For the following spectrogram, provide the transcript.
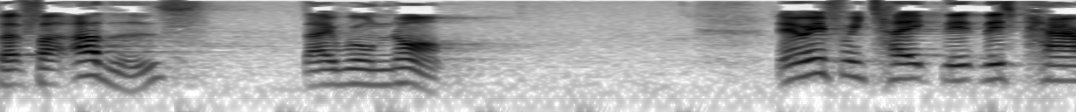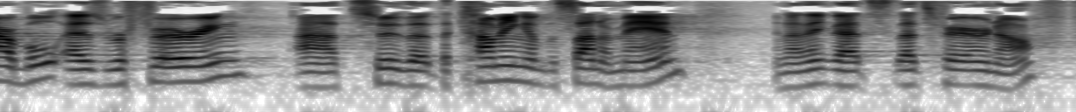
but for others, they will not. Now, if we take this parable as referring uh, to the, the, coming of the Son of Man, and I think that's, that's fair enough,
